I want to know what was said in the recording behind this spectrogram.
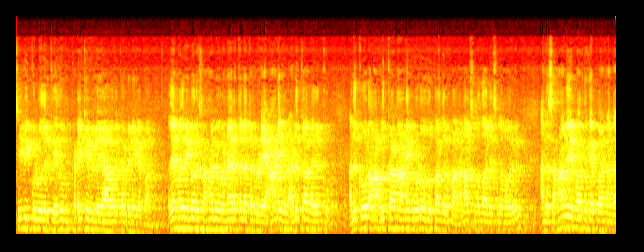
சீவிக்கொள்வதற்கு எதுவும் கிடைக்கவில்லையா அவருக்கு? அப்படின்னு கேட்பாங்க. அதே மாதிரி இன்னொரு சஹாபி ஒரு நேரத்தில் தங்களுடைய ஆடைகள் அழுக்காக இருக்கும். அழுக்கோடு அழுக்கான ஆடைகளோடு வந்து உட்கார்ந்துருப்பாங்க. ஆனால் சுல்லா அலிஸ்லாம் அவர்கள் அந்த சஹாபியை பார்த்து கேட்பாங்க அந்த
